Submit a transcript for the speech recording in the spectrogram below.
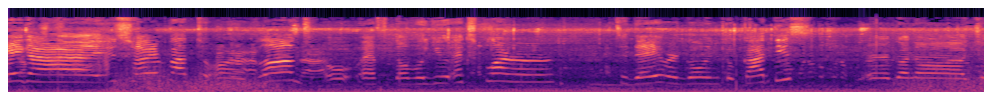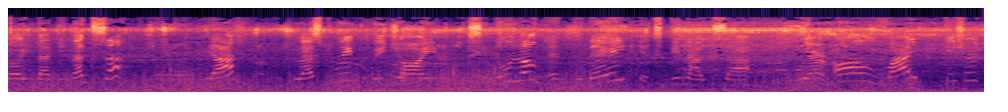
Hey guys, welcome back to our vlog, OFW Explorer. Today we're going to Cadiz. We're gonna join Dinagsa. Yeah, last week we joined Sinulog and today it's Dinagsa. We are all white t-shirts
